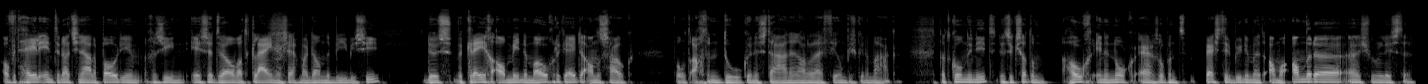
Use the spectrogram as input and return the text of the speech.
over het hele internationale podium gezien, is het wel wat kleiner zeg maar, dan de BBC. Dus we kregen al minder mogelijkheden. Anders zou ik bijvoorbeeld achter een doel kunnen staan en allerlei filmpjes kunnen maken. Dat kon hij niet. Dus ik zat hem hoog in de nok ergens op een perstribune met allemaal andere eh, journalisten.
